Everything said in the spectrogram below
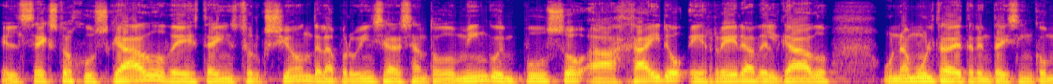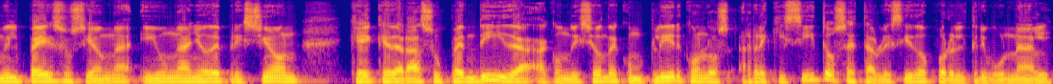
El sexto juzgado de esta instrucción de la provincia de Santo Domingo impuso a Jairo Herrera Delgado una multa de 35 mil pesos y un año de prisión que quedará suspendida a condición de cumplir con los requisitos establecidos por el tribunal.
